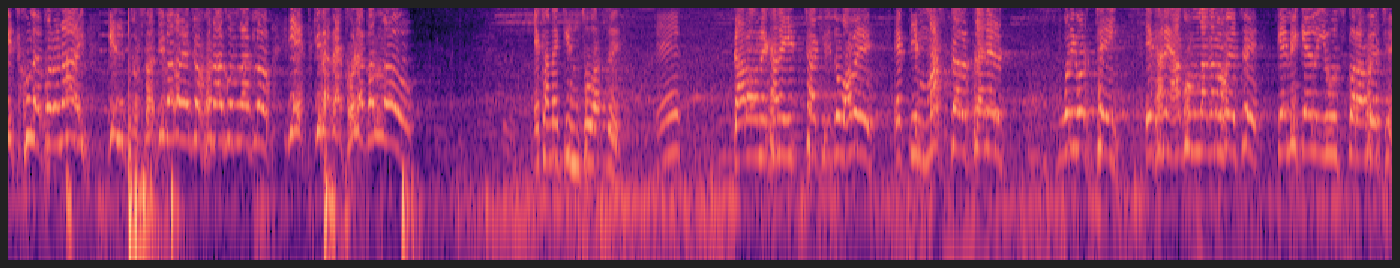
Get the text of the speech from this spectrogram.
ইট খুলে পড়ে নাই কিন্তু সচিবালয়ে যখন আগুন লাগল ইট কীভাবে খুলে পড়ল? এখানে কিন্তু আছে। কারণ এখানে ইচ্ছাকৃতভাবে একটি মাস্টার প্ল্যানের পরিবর্তেই এখানে আগুন লাগানো হয়েছে কেমিক্যাল ইউজ করা হয়েছে।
